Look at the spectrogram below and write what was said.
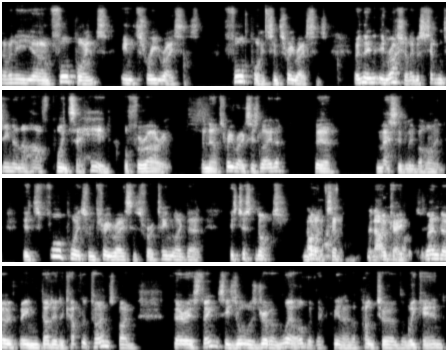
how many? Um, four points in three races. Four points in three races. And then in Russia, they were 17 and a half points ahead of Ferrari. And now, three races later, they're massively behind. It's four points from three races for a team like that. It's just not, not, not acceptable. No, okay, Lando has been dudded a couple of times by various things. He's always driven well, but the you know the puncture of the weekend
